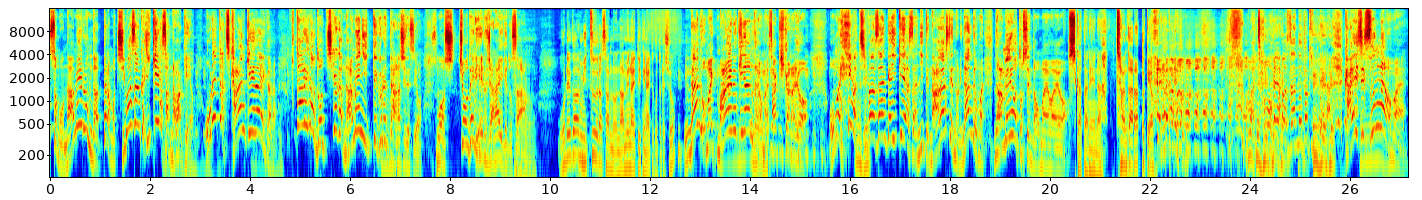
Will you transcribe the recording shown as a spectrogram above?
そもなめるんだったらもう千葉さんか池谷さんなわけよ。俺たち関係ないから。2人のどっちかがなめに行ってくれって話ですよ。もう出張デリヘルじゃないけどさ、俺が三浦さんの舐めないといけないってことでしょ？なんでお前前向きなんだよお前。さっきからよ。お前今千葉さんか池谷さんにって流してんのに。なんでお前舐めようとしてんだお前はよ。仕方ねえな。ちゃんと洗っとけよ。お前遠山さんの時みたいな。返しすんなお前。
